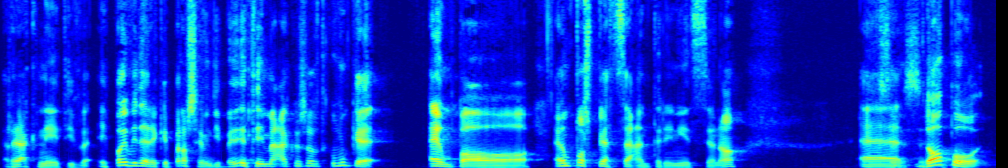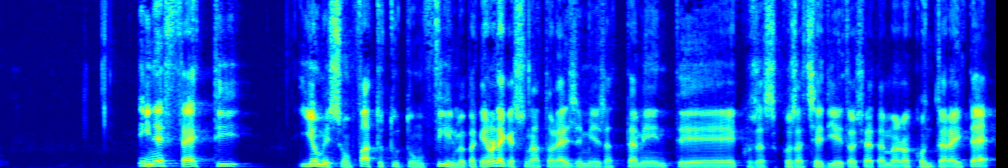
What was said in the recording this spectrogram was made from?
React Native e poi vedere che però sei un dipendente di Microsoft comunque è un po', è un po spiazzante all'inizio, no? Eh, sì, sì. Dopo, in effetti, io mi sono fatto tutto un film, perché non è che sono andato a leggermi esattamente cosa, cosa c'è dietro, eccetera, me lo racconterai te.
